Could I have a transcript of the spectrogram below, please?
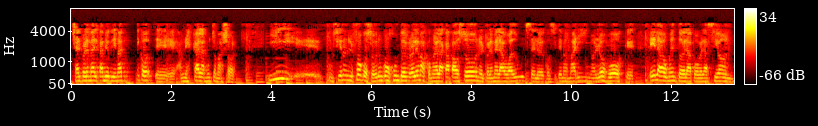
ya el problema del cambio climático eh, a una escala mucho mayor. Y eh, pusieron el foco sobre un conjunto de problemas como era la capa de ozono, el problema del agua dulce, los ecosistemas marinos, los bosques, el aumento de la población,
